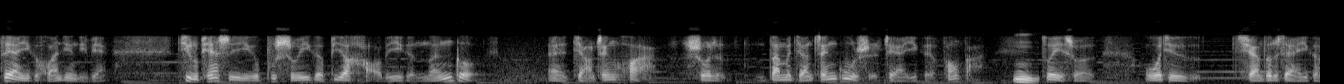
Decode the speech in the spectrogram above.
这样一个环境里边，纪录片是一个不失为一个比较好的一个能够，呃，讲真话，说着咱们讲真故事这样一个方法。嗯，所以说。我就选择了这样一个，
